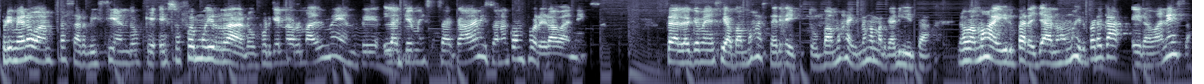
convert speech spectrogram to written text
primero voy a empezar diciendo que eso fue muy raro porque normalmente la que me sacaba de mi zona confort era Vanessa. O sea, la que me decía, vamos a hacer esto, vamos a irnos a Margarita, nos vamos a ir para allá, nos vamos a ir para acá, era Vanessa.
